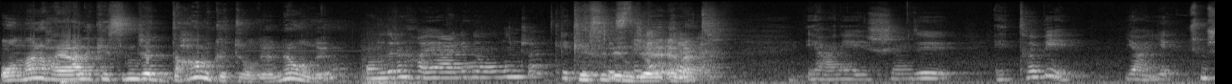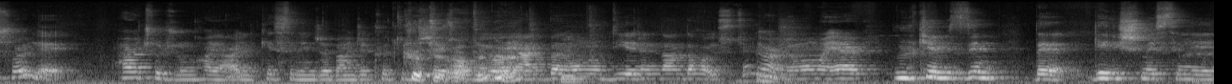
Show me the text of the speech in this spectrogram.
Onların hayali kesilince daha mı kötü oluyor? Ne oluyor? Onların hayali ne olunca? Ke- Kesilince, mi? evet. Yani şimdi e tabii yani şimdi şöyle her çocuğun hayali kesilince bence kötü, bir Kötü şey zaten, oluyor. evet. Yani ben onu diğerinden daha üstün görmüyorum ama eğer ülkemizin de gelişmesini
